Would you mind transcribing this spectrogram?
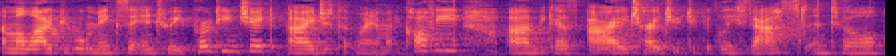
Um, a lot of people mix it into a protein shake. I just put mine in my coffee um, because I try to typically fast until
